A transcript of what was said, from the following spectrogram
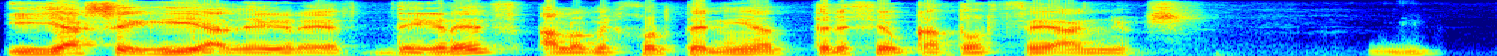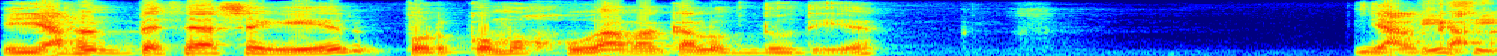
y ya seguía de Gref. De Gref a lo mejor tenía 13 o 14 años. Y ya lo empecé a seguir por cómo jugaba Call of Duty, ¿eh? Y al sí,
